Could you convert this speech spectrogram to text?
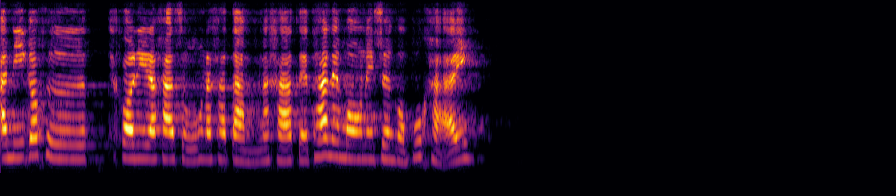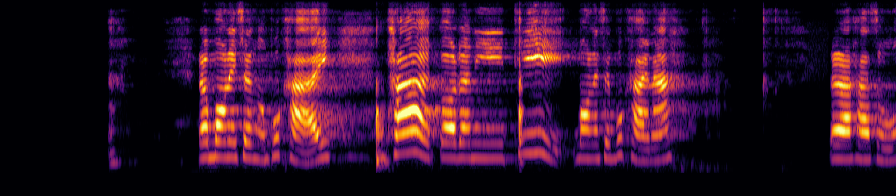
อันนี้ก็คือกรณีราคาสูงราคาต่ำนะคะ แต่ถ้าในมองในเชิงของผู้ขาย เรามองในเชิงของผู้ขาย ถ้ากรณีที่มองในเชิงผู้ขายนะ ราคาสูง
